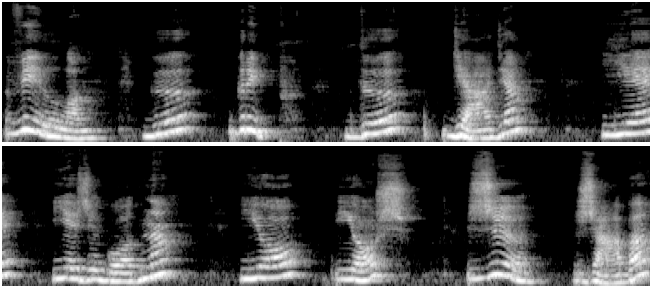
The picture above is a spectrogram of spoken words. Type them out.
villa. G, grip. D, дядя, Е – ежегодно, Ё – ёж, Ж – жаба,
